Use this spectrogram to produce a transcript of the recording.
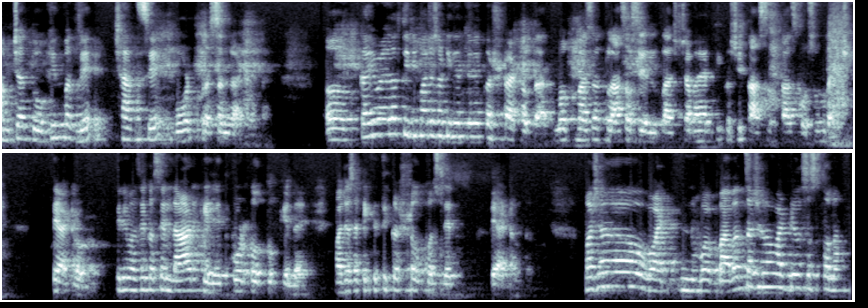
आमच्या दोघींमधले छानसे गोड प्रसंग आठवतात. काही वेळेला तिने माझ्यासाठी घेतलेले कष्ट आठवतात. मग माझा क्लास असेल क्लासच्या बाहेर ती कशी तास तास बसून राहायची ते आठवतं तिने माझे कसे लाड केलेत कोड कौतुक केलंय. माझ्यासाठी किती कष्ट उपसलेत ते आठवतं. माझ्या बाबांचा जेव्हा वाढदिवस असतो ना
